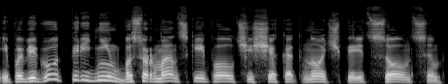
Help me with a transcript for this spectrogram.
И побегут перед ним басурманские полчища, как ночь перед солнцем,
